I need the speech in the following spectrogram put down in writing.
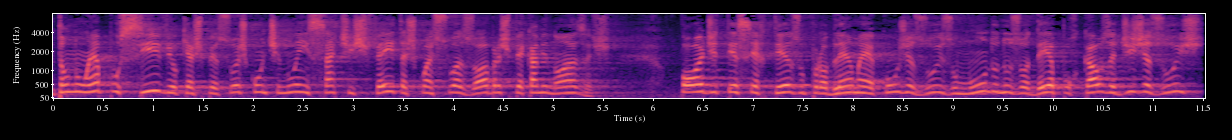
Então, não é possível que as pessoas continuem satisfeitas com as suas obras pecaminosas. Pode ter certeza, o problema é com Jesus. O mundo nos odeia por causa de Jesus,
